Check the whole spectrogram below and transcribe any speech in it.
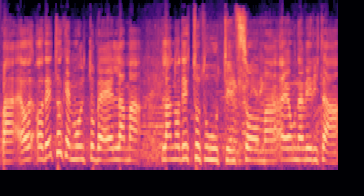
Ma ho, detto che è molto bella, ma l'hanno detto tutti, insomma, è una verità.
